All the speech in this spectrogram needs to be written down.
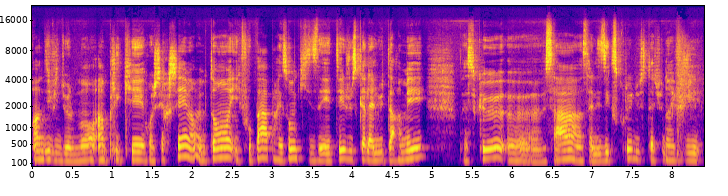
individuellement impliqués, recherchés, mais en même temps il ne faut pas par exemple qu'ils aient été jusqu'à la lutte armée parce que euh, ça, ça les exclut du statut de réfugié.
